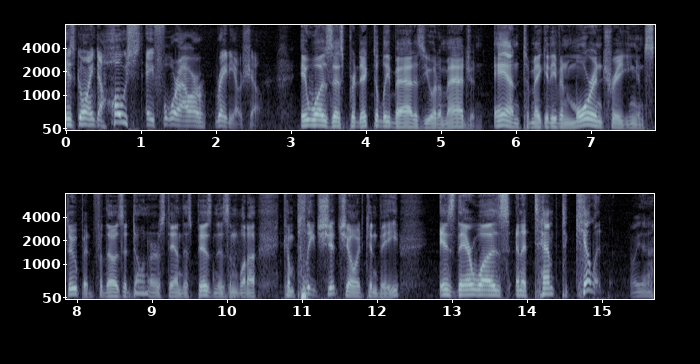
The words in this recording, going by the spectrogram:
is going to host a four hour radio show. It was as predictably bad as you would imagine. And to make it even more intriguing and stupid for those that don't understand this business and what a complete shit show it can be, is there was an attempt to kill it Oh, yeah.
